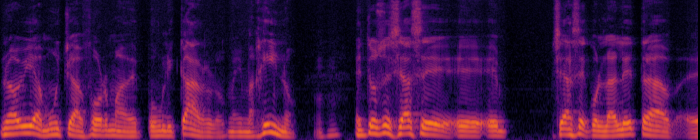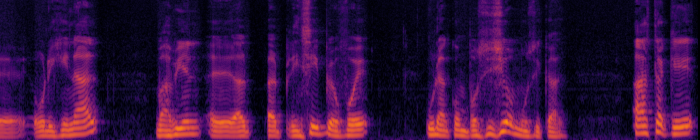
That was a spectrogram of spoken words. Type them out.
no había mucha forma de publicarlos, me imagino. Entonces se hace, eh, eh, se hace con la letra eh, original, más bien al, al, principio fue una composición musical. Hasta que,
